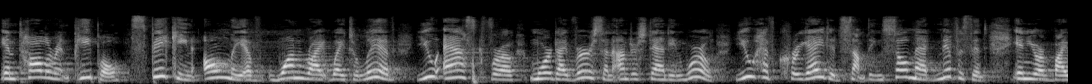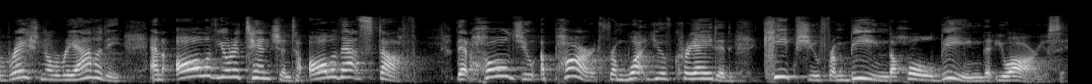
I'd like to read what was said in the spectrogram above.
intolerant people speaking only of one right way to live, you ask for a more diverse and understanding world. You have created something so magnificent in your vibrational reality and all of your attention to all of that stuff that holds you apart from what you've created keeps you from being the whole being that you are, you see.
